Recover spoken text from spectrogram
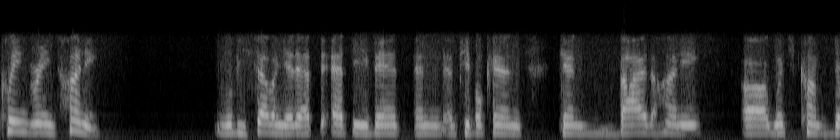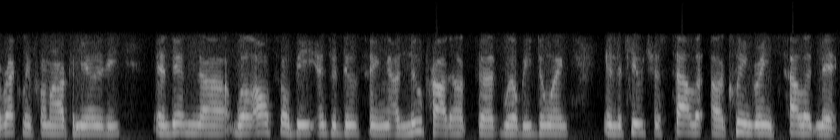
Clean Greens honey. We'll be selling it at the, at the event, and, and people can can buy the honey, uh, which comes directly from our community. And then uh, we'll also be introducing a new product that we'll be doing in the future, salad, uh, Clean Greens salad mix,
